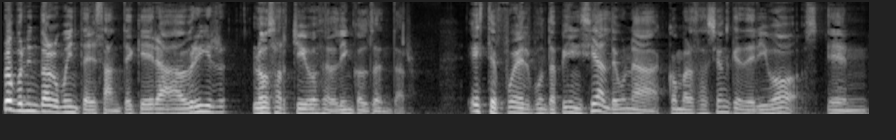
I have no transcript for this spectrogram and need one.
proponiendo algo muy interesante, que era abrir los archivos del Lincoln Center. Este fue el puntapié inicial de una conversación que derivó en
